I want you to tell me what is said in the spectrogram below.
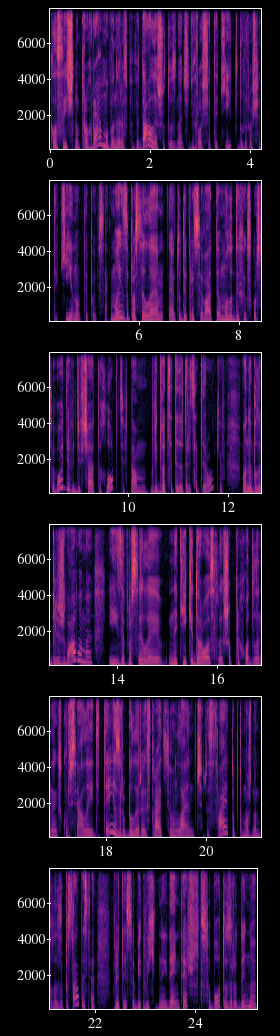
класичну програму. Вони розповідали, що тут, значить, гроші такі, тут гроші такі. Ну, типу, і все. Ми запросили е, туди працювати молодих екскурсоводів, дівчат та хлопців, там від 20 до 30 років. Вони були більш жвавими і запросили не тільки дорослих, щоб приходили на екскурсії, але й дітей. Зробили реєстрацію онлайн через сайт, тобто можна було записатися, прийти собі вихідний день теж в суботу з родиною,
